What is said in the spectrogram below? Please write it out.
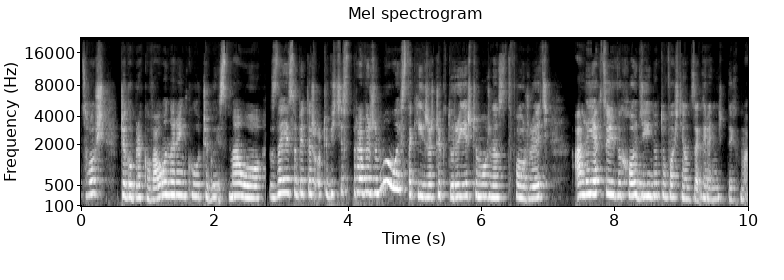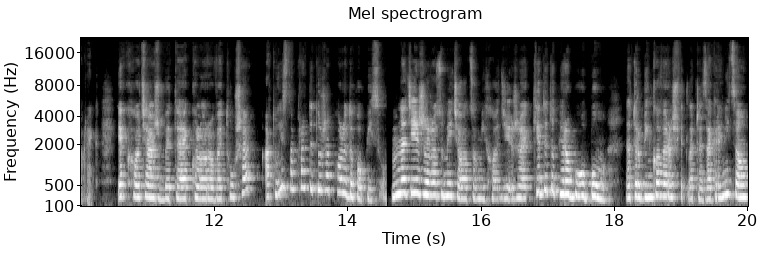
coś, czego brakowało na rynku, czego jest mało. Zdaję sobie też oczywiście sprawę, że mało jest takich rzeczy, które jeszcze można stworzyć, ale jak coś wychodzi, no to właśnie od zagranicznych marek. Jak chociażby te kolorowe tusze, a tu jest naprawdę duże pole do popisu. Mam nadzieję, że rozumiecie o co mi chodzi, że kiedy dopiero było boom na drobinkowe rozświetlacze za granicą,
